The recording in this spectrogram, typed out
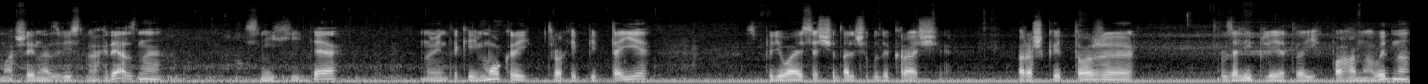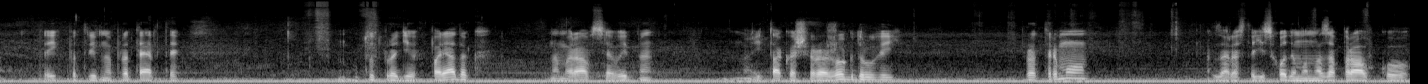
Машина, звісно, грязна, сніг йде, ну він такий мокрий, трохи підтає. Сподіваюся, що далі буде краще. Порошки теж заліплює, то їх погано видно то їх потрібно протерти. Ну, Тут вроді порядок, номера, все видно. Ну і також рожок другий. Протримо. Зараз тоді сходимо на заправку,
